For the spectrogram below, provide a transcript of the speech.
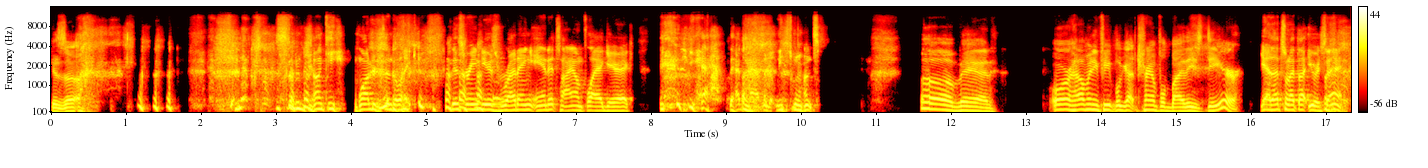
because, uh, Some junkie wanders into like this reindeer's rutting and it's high on fly agaric. yeah, that happened at least once. oh man. Or how many people got trampled by these deer? Yeah, that's what I thought you were saying.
